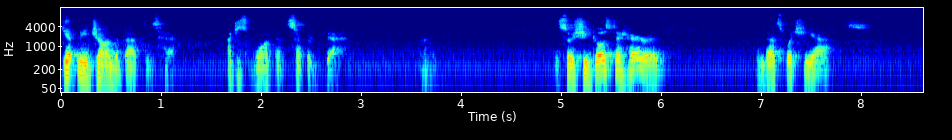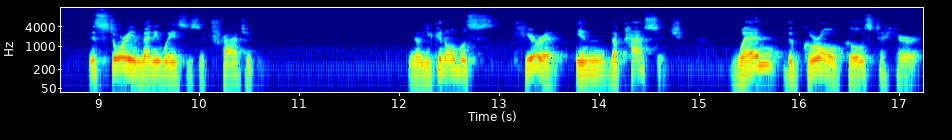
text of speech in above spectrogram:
get me John the Baptist's head. I just want that sucker dead. And so she goes to Herod, and that's what she asks. This story, in many ways, is a tragedy. You know, you can almost hear it in the passage. When the girl goes to Herod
